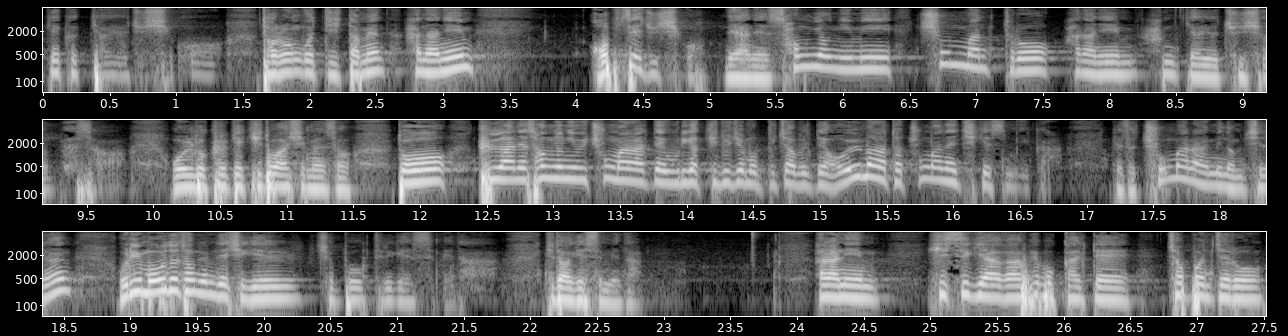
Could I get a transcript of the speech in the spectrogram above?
깨끗게 하여 주시고 더러운 것도 있다면 하나님 없애주시고 내 안에 성령님이 충만토록 하나님 함께하여 주시옵소서. 오늘도 그렇게 기도하시면서 또 그 안에 성령님이 충만할 때 우리가 기도 제목 붙잡을 때 얼마나 더 충만해지겠습니까? 그래서 충만함이 넘치는 우리 모든 성도님 되시길 축복드리겠습니다. 기도하겠습니다. 하나님 히스기야가 회복할 때 첫 번째로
